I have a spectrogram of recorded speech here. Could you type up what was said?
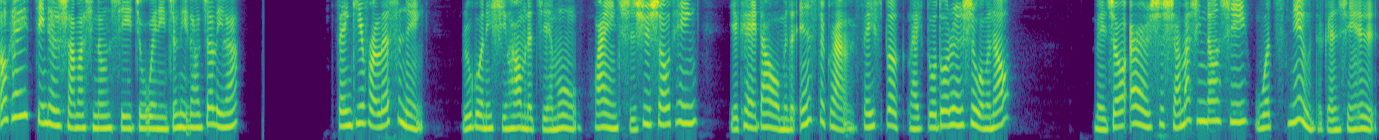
OK，今天的傻马新东西就为你整理到这里啦。Thank you for listening. 如果你喜欢我们的节目，欢迎持续收听，也可以到我们的 Instagram、Facebook 来多多认识我们哦。每周二是什么新东西 What's New 的更新日，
